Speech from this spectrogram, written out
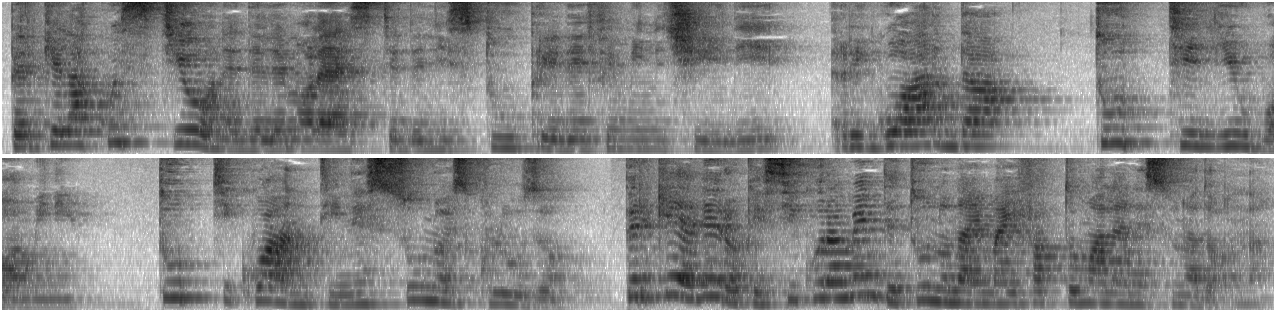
Perché la questione delle molestie, degli stupri e dei femminicidi riguarda tutti gli uomini, tutti quanti, nessuno escluso. Perché è vero che sicuramente tu non hai mai fatto male a nessuna donna.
